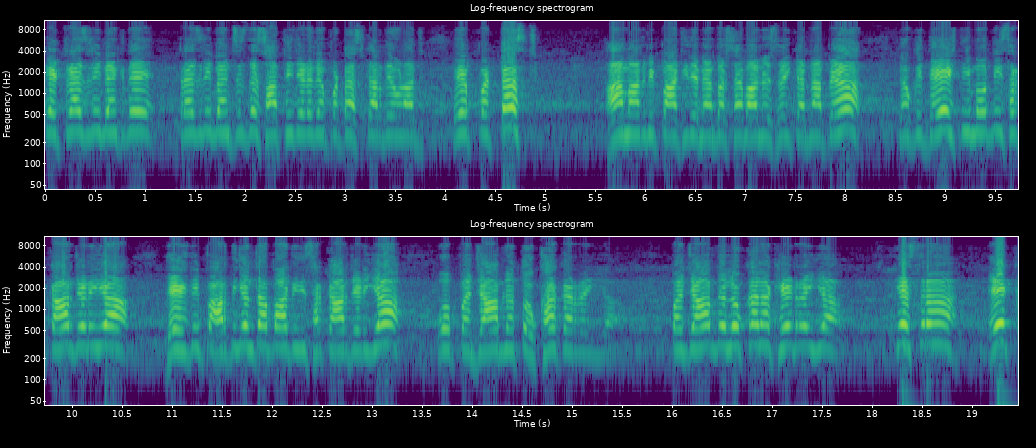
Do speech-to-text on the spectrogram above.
ਕਿ ਟ੍ਰੈਜਰੀ ਬੈਂਕ ਦੇ ਟ੍ਰੈਜਰੀ ਬੈਂਚਸ ਦੇ ਸਾਥੀ ਜਿਹੜੇ ਨੇ ਪ੍ਰੋਟੈਸਟ ਕਰਦੇ ਹੁਣ ਅੱਜ। ਇਹ ਪ੍ਰੋਟੈਸਟ ਆਮ ਆਦਮੀ ਪਾਰਟੀ ਦੇ ਮੈਂਬਰ ਸਾਹਿਬਾਨ ਨੂੰ ਇਸ ਲਈ ਕਰਨਾ ਪਿਆ ਕਿਉਂਕਿ ਦੇਸ਼ ਦੀ ਮੋਦੀ ਸਰਕਾਰ ਜਿਹੜੀ ਆ, ਦੇਸ਼ ਦੀ ਭਾਰਤੀ ਜਨਤਾ ਪਾਰਟੀ ਦੀ ਸਰਕਾਰ ਜਿਹੜੀ ਆ, ਉਹ ਪੰਜਾਬ ਨਾਲ ਧੋਖਾ ਕਰ ਰਹੀ ਆ। ਪੰਜਾਬ ਦੇ ਲੋਕਾਂ ਨਾਲ ਖੇਡ ਰਹੀ ਆ। ਕਿਸ ਤਰ੍ਹਾਂ ਇੱਕ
